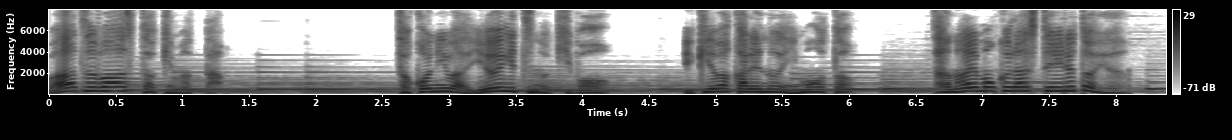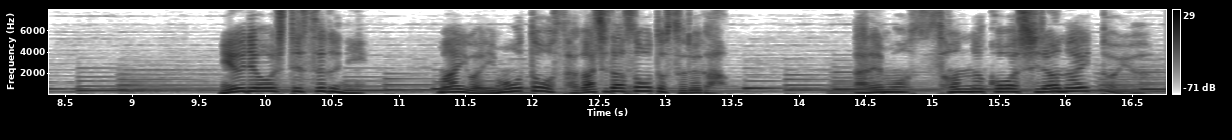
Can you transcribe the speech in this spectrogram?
バーズワースと決まった。そこには唯一の希望生き別れの妹サナエも暮らしているという。入寮してすぐにマイは妹を探し出そうとするが誰もそんな子は知らないという。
